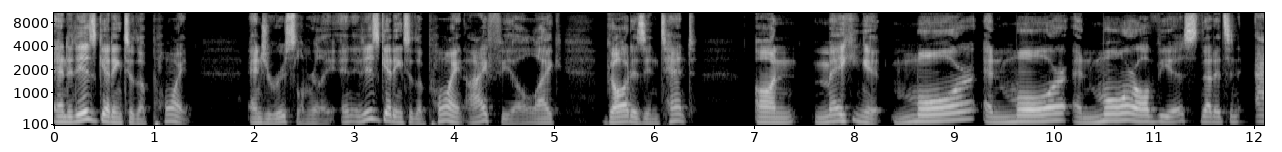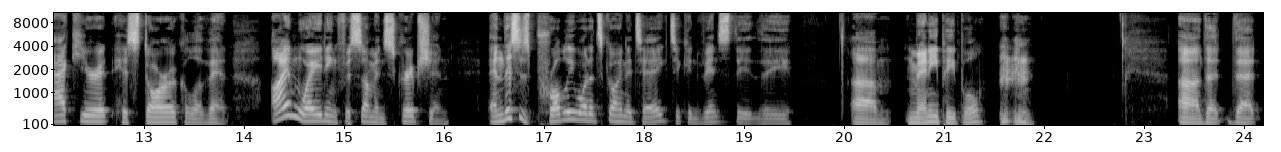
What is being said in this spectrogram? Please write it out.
And it is getting to the point, and Jerusalem really, and it is getting to the point, I feel like God is intent on making it more and more and more obvious that it's an accurate historical event. I'm waiting for some inscription, and this is probably what it's going to take to convince the the um, many people uh, that that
